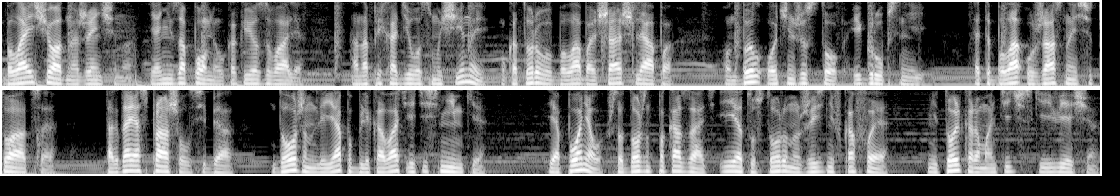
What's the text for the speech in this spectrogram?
Была еще одна женщина, я не запомнил, как ее звали. Она приходила с мужчиной, у которого была большая шляпа. Он был очень жесток и груб с ней. Это была ужасная ситуация. Тогда я спрашивал себя, должен ли я публиковать эти снимки. Я понял, что должен показать и эту сторону жизни в кафе, не только романтические вещи.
